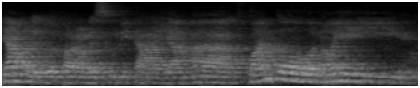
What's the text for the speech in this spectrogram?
intendiamo le due parole sull'Italia. Uh, quando noi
